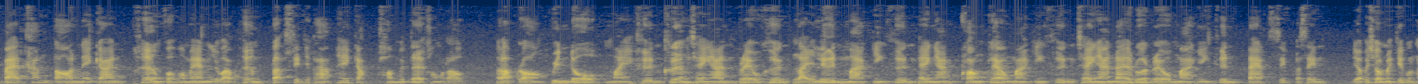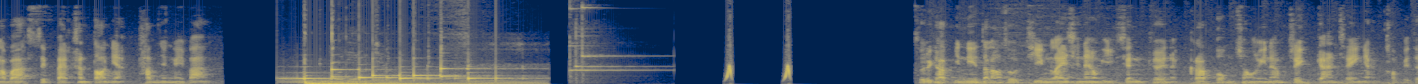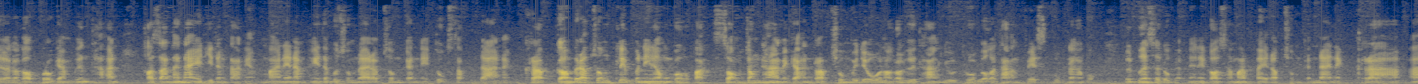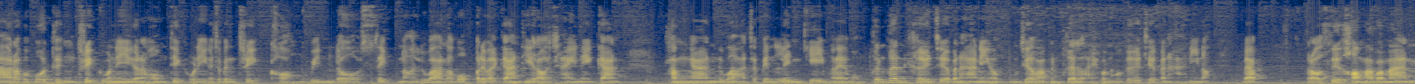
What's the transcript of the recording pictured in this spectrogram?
18 ขั้นตอนในการเพิ่ม performance หรือว่าเพิ่มประสิทธิภาพให้กับคอมพิวเตอร์ของเรา รับรอง Windows ใหม่ขึ้น เครื่องใช้งานเร็วขึ้น ไหลลื่นมากยิ่งขึ้น ใช้งานคล่องแคล่วมากยิ่งขึ้น ใช้งานได้รวดเร็วมากยิ่งขึ้น 80%เดี๋ยวไปชมในคลิปกันครับว่า 18 ขั้นตอนนี้ทำยังไงบ้าง สวัสดีครับ ยินดีต้อนรับสู่ทีมไลท์ชาแนลอีกเช่นเคยนะครับ ผมช่องแนี้นำทริคการใช้งานคอมพิวเตอร์แล้วก็โปรแกรมพื้นฐานข่าวสารทางด้านไอทีต่างๆเนี่ยมาแนะนำให้ท่านผู้ชมได้รับชมกันในทุกสัปดาห์นะครับ ก่อนไปรับชมคลิปวันนี้นะผมก็ขอฝาก2ช่องทางในการรับชมวิดีโอเนาะก็คือทาง YouTube แล้วก็ทาง Facebook นะครับผมเพื่อนๆสะดวกแบบไหนก็สามารถไปรับชมกันได้นะครับอ่าเราพูดถึงทริควันนี้กันนะผมทริควันนี้ก็จะเป็นทริคของ Windows 10เนาะหรือว่าระบบปฏิบัติการที่เราใช้ในการ ทำงานหรือว่าอาจจะเป็นเล่นเกมอะไรครับผมเพื่อนๆเคยเจอปัญหานี้ครับผมเชื่อว่าเพื่อนๆหลายคนคงเคยเจอปัญหานี้เนาะแบบเราซื้อคอมมาประมาณ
